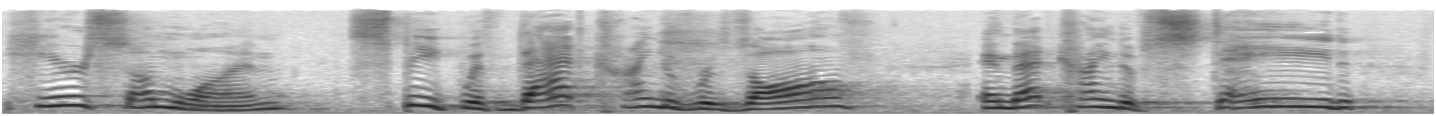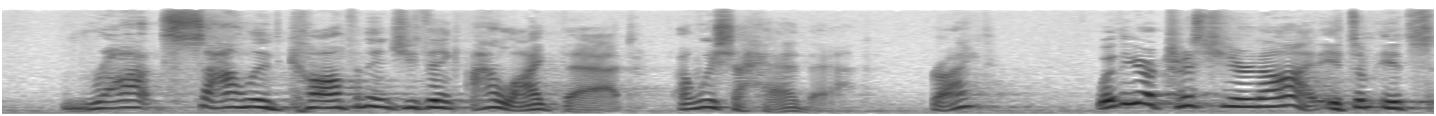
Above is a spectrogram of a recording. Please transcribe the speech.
hear someone speak with that kind of resolve and that kind of staid, rock solid confidence, you think, I like that. I wish I had that, right? Whether you're a Christian or not, it's, it's,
